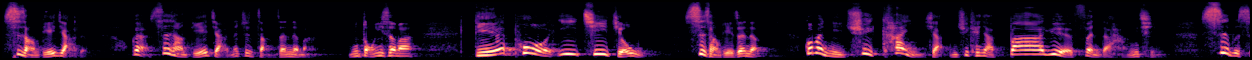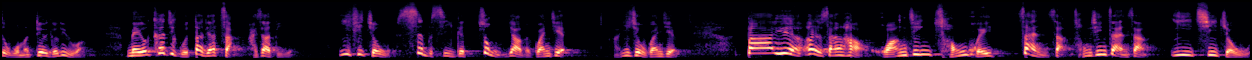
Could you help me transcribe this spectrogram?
市场跌假的。我讲市场跌假，那就是涨真的嘛，你懂意思吗？跌破一七九五。市场跌真的，哥们，你去看一下，你去看一下八月份的行情，是不是我们丢一个滤网？美国科技股到底要涨还是要跌？一七九五是不是一个重要的关键啊？一七九五关键。八月二十三号，黄金重回站上，重新站上一七九五。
